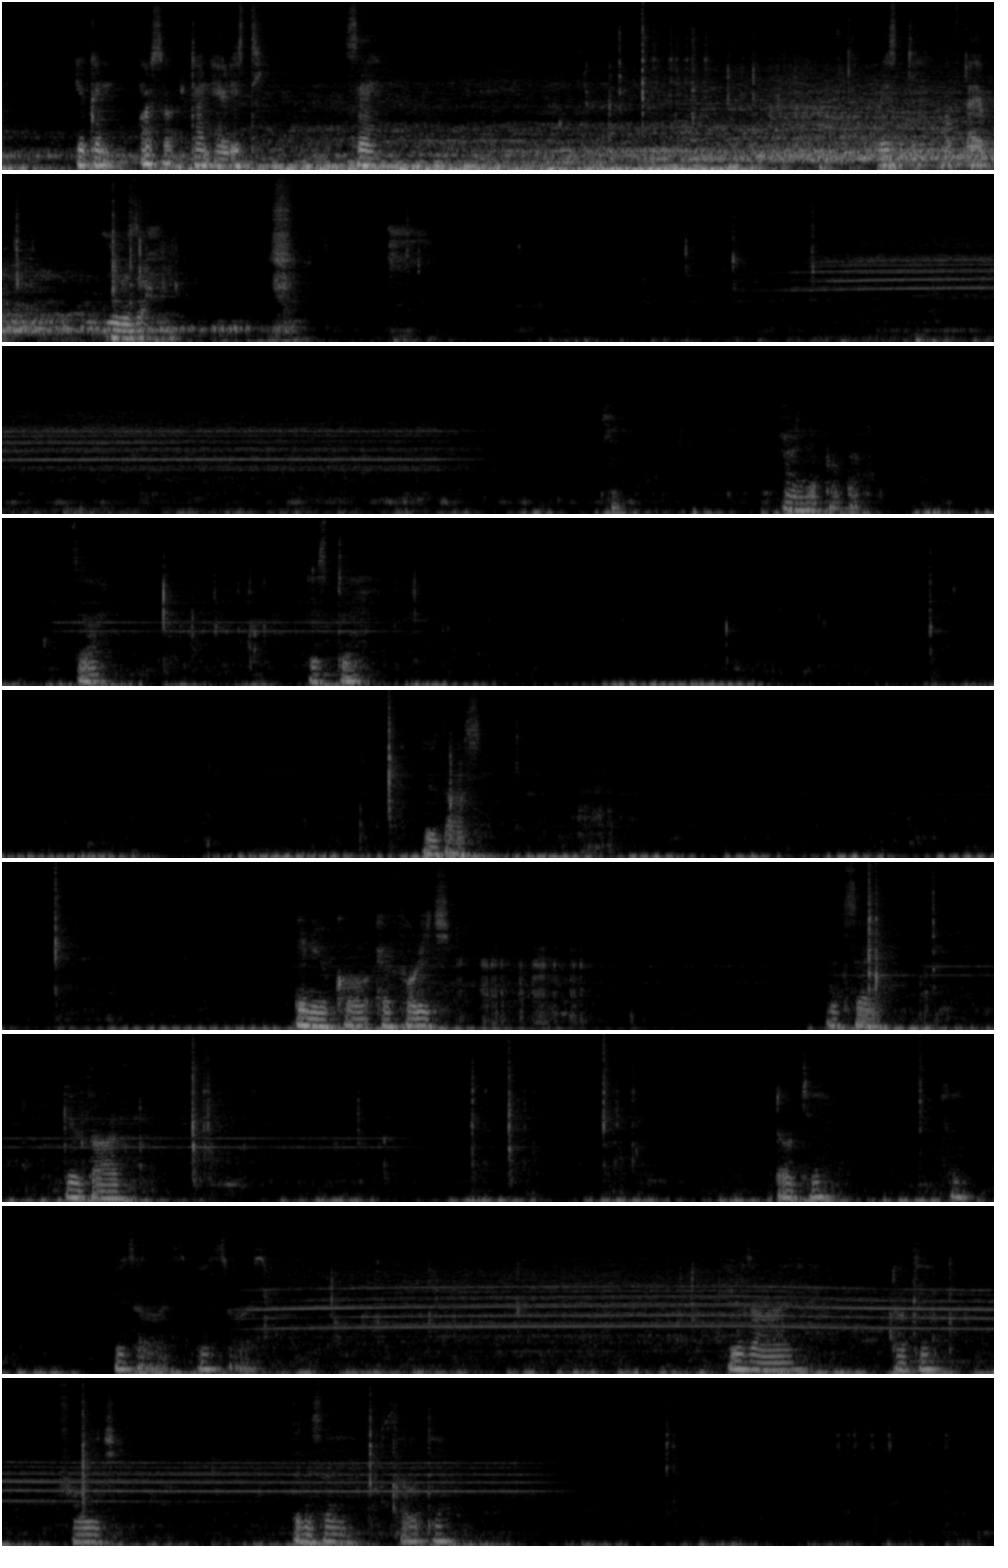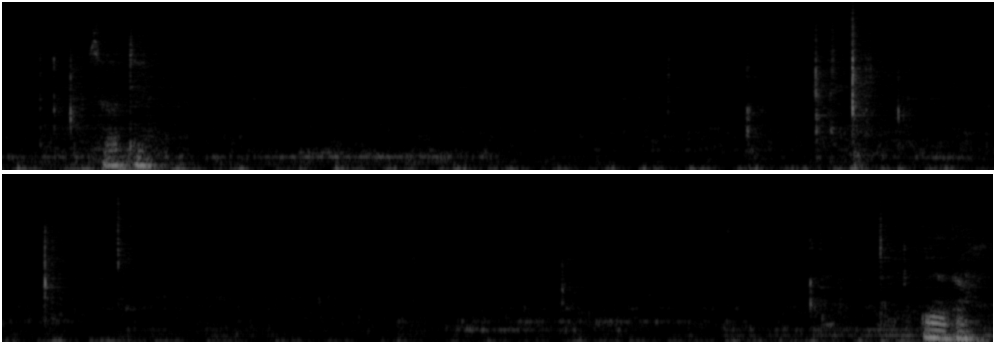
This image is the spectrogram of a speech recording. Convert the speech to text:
you can also return a list say list of type user. Is the? So just uh, use that then you call a for each. Let's say give that dirty users users user dirty each then say salty salty user now I'm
